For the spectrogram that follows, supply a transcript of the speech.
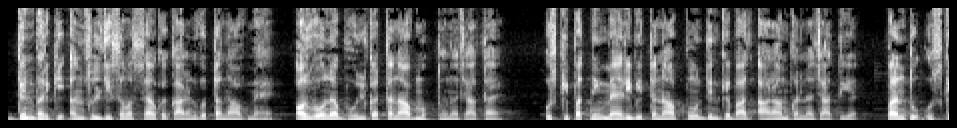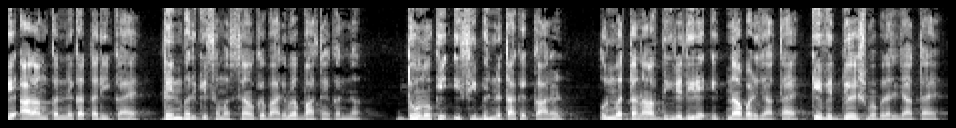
दिन भर की अनसुलझी समस्याओं के कारण वो तनाव में है, और वो उन्हें भूलकर तनाव मुक्त होना चाहता है। उसकी पत्नी मैरी भी तनावपूर्ण दिन के बाद आराम करना चाहती है, परंतु उसके आराम करने का तरीका है दिन भर की समस्याओं के बारे में बातें करना। दोनों की इसी भिन्नता के कारण उनमें तनाव धीरे धीरे इतना बढ़ जाता है कि विद्वेश में बदल जाता है।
